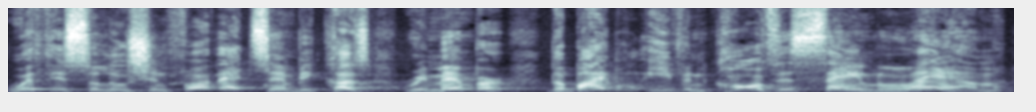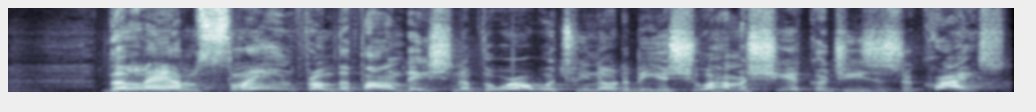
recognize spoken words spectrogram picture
with his solution for that sin because remember, the Bible even calls this same lamb the lamb slain from the foundation of the world, which we know to be Yeshua HaMashiach or Jesus or Christ.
